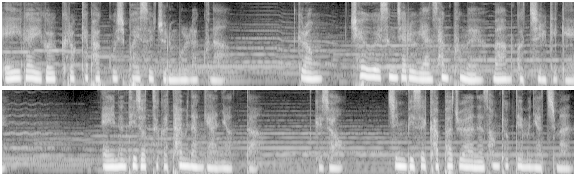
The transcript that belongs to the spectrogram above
A가 이걸 그렇게 받고 싶어 했을 줄은 몰랐구나. 그럼 최후의 승자를 위한 상품을 마음껏 즐기게. A는 디저트가 탐이 난 게 아니었다. 그저 진 빚을 갚아줘야 하는 성격 때문이었지만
